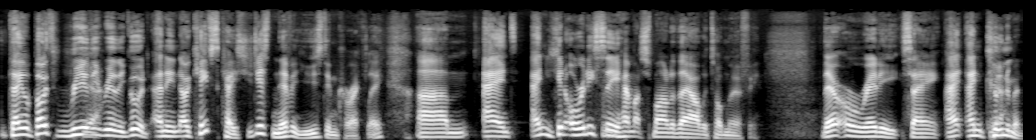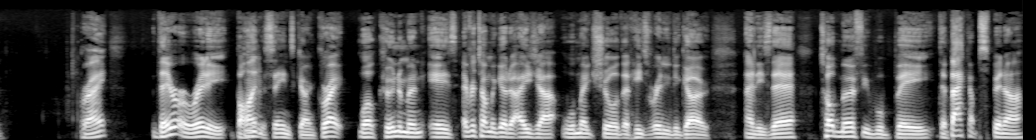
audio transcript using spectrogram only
they were both really, Yeah. really good. And in O'Keefe's case, you just never used him correctly. Um, and and you can already see hmm. how much smarter they are with Todd Murphy. They're already saying, and, and Kuhnemann, right? They're already behind the scenes going, great. Well, Kuhnemann is every time we go to Asia, we'll make sure that he's ready to go and he's there. Todd Murphy will be the backup spinner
